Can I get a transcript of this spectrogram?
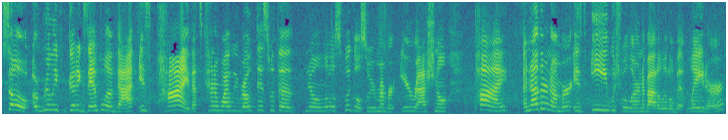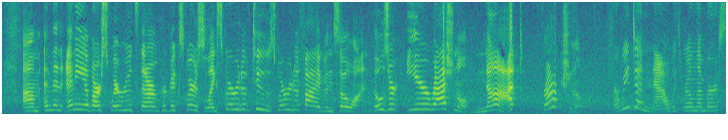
So a really good example of that is pi. That's kind of why we wrote this with a you know a little squiggle so we remember irrational pi. Another number is e, which we'll learn about a little bit later. Um, and then any of our square roots that aren't perfect squares, so like square root of 2, square root of 5, and so on. Those are irrational, not fractional. Are we done now with real numbers?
